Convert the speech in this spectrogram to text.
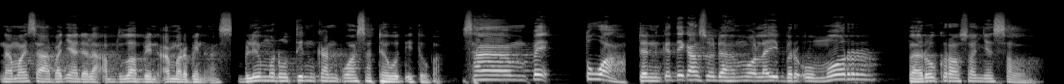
nama sahabatnya adalah Abdullah bin Amr bin As. Beliau merutinkan puasa Daud itu Pak. Sampai tua. Dan ketika sudah mulai berumur, baru kerasa nyesel.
